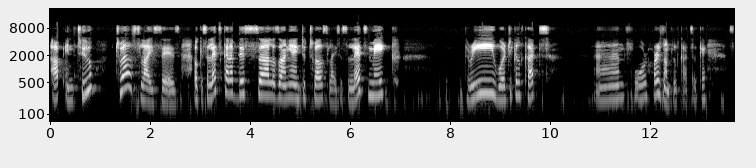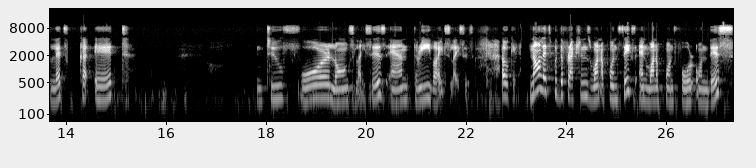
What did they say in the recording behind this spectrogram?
up into 12 slices. Okay, so let's cut up this uh, lasagna into 12 slices. Let's make three vertical cuts and four horizontal cuts. Okay, so let's cut it into four long slices and three wide slices. Okay, now let's put the fractions 1 upon 6 and 1 upon 4 on this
